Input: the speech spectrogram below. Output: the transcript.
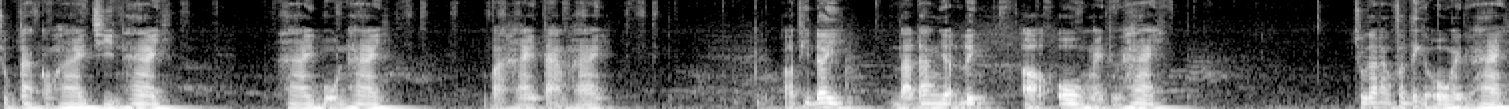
chúng ta có 292 242 và 282 đó ờ, thì đây là đang nhận định ở ô ngày thứ hai. Chúng ta đang phân tích ở ô ngày thứ hai.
